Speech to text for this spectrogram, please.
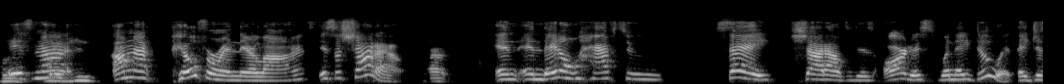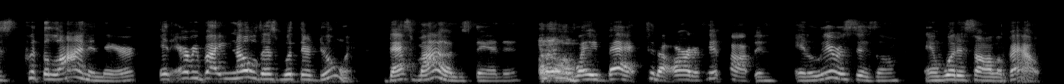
but- It's not- you- I'm not pilfering their lines. It's a shout out. Right. And and they don't have to say shout out to this artist when they do it. They just put the line in there and everybody knows that's what they're doing. That's my understanding. Going way back to the art of hip hop and, and lyricism and what it's all about.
